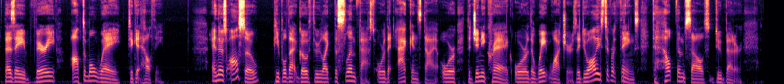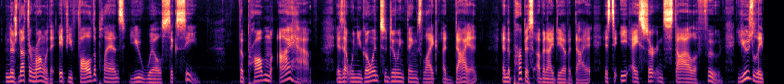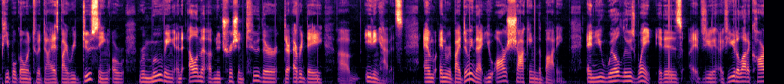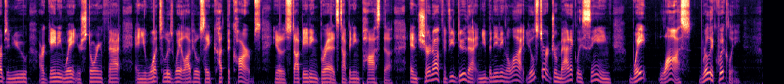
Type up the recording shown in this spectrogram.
That is a very optimal way to get healthy. And there's also people that go through like the Slim Fast or the Atkins diet or the Jenny Craig or the Weight Watchers. They do all these different things to help themselves do better. And there's nothing wrong with it. If you follow the plans, you will succeed. The problem I have is that when you go into doing things like a diet, and the purpose of an idea of a diet is to eat a certain style of food. Usually, people go into a diet is by reducing or removing an element of nutrition to their, their everyday um, eating habits. And, and by doing that, you are shocking the body and you will lose weight. It is if you if you eat a lot of carbs and you are gaining weight and you're storing fat and you want to lose weight, a lot of people say cut the carbs. You know, stop eating bread, stop eating pasta. And sure enough, if you do that and you've been eating a lot, you'll start dramatically seeing weight loss really quickly.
